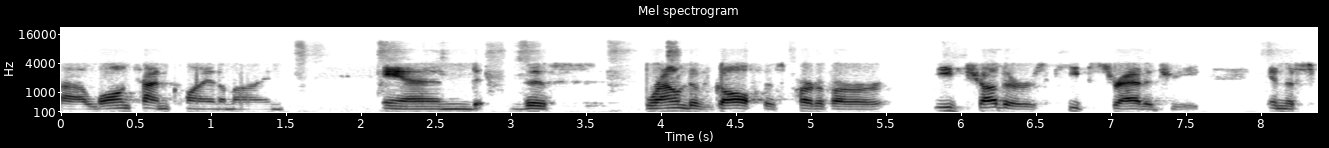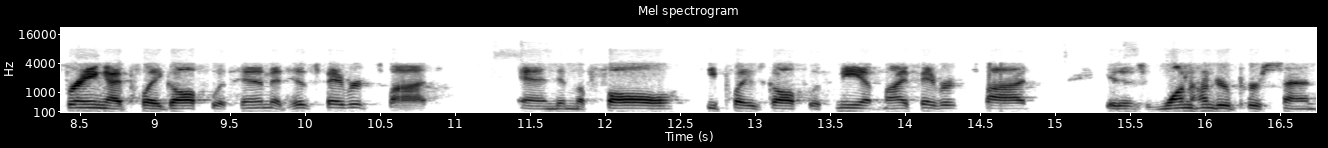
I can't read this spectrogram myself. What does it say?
a longtime client of mine, and this round of golf as part of our each other's keep strategy. In the spring, I play golf with him at his favorite spot, and in the fall, he plays golf with me at my favorite spot. It is 100%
